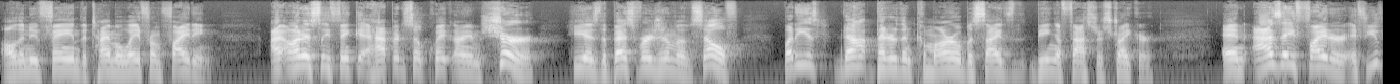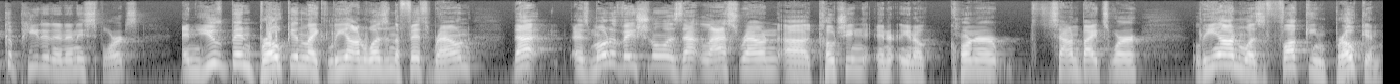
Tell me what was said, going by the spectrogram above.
All the new fame, the time away from fighting. I honestly think it happened so quick. I am sure he is the best version of himself, but he is not better than Kamaru besides being a faster striker. And as a fighter, if you've competed in any sports and you've been broken like Leon was in the fifth round, that as motivational as that last round uh, coaching, you know, corner sound bites were, Leon was fucking broken.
